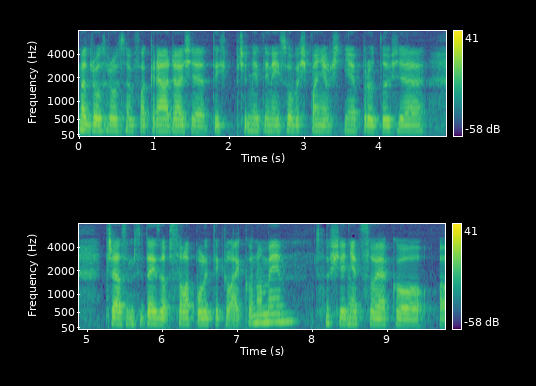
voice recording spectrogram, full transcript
na druhou stranu jsem fakt ráda, že ty předměty nejsou ve španělštině, protože třeba jsem si tady zapsala political economy, což je něco jako uh,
